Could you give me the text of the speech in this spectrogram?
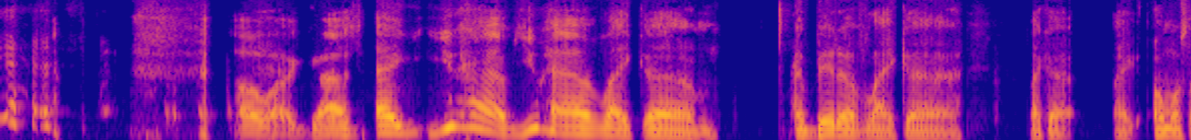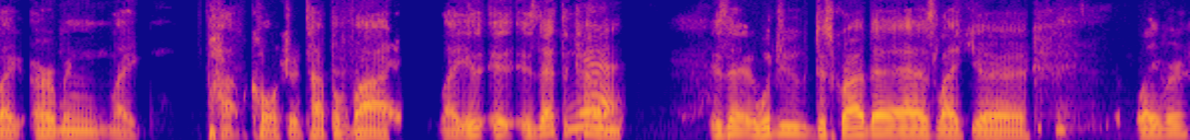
yes. Oh my gosh. Hey, you have you have like um a bit of like uh like a like almost like urban like pop culture type of vibe. Like is, is that the kind of is that would you describe that as like your flavor?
